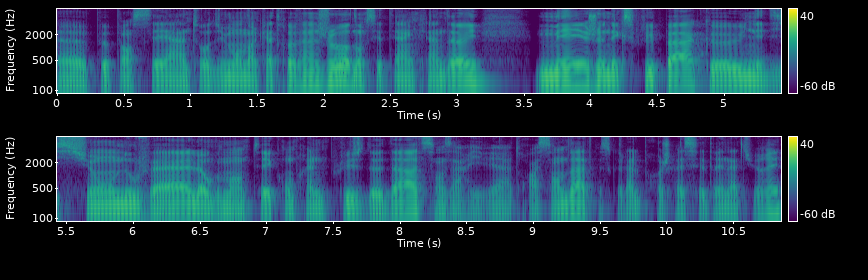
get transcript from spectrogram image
euh, peut penser à un tour du monde en 80 jours, donc c'était un clin d'œil. Mais je n'exclus pas qu'une édition nouvelle, augmentée, comprenne plus de dates sans arriver à 300 dates, parce que là, le projet essaie de dénaturer.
